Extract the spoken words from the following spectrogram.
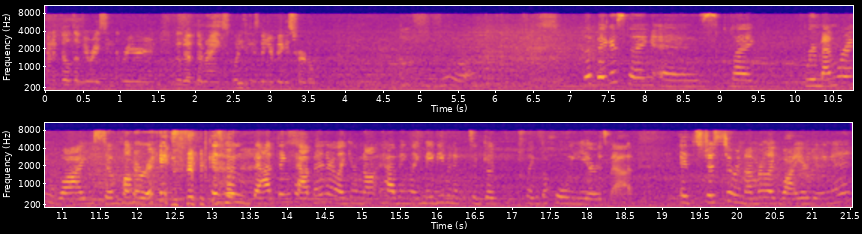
kind of built up your racing career and moved up the ranks, what do you think has been your biggest hurdle? The biggest thing is like remembering why you still want to race. Because when bad things happen, or like you're not having like maybe even if it's a good like the whole year is bad, it's just to remember like why you're doing it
